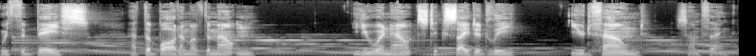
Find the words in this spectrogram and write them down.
with the base at the bottom of the mountain. You announced excitedly you'd found something.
